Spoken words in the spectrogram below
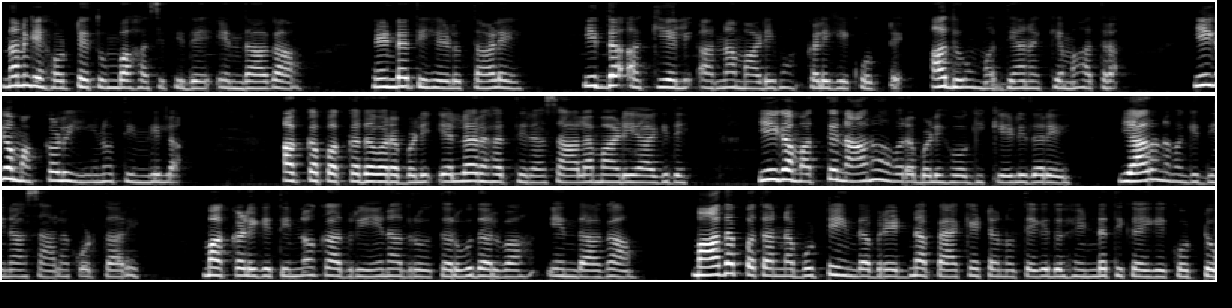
ನನಗೆ ಹೊಟ್ಟೆ ತುಂಬ ಹಸಿತಿದೆ ಎಂದಾಗ ಹೆಂಡತಿ ಹೇಳುತ್ತಾಳೆ, ಇದ್ದ ಅಕ್ಕಿಯಲ್ಲಿ ಅನ್ನ ಮಾಡಿ ಮಕ್ಕಳಿಗೆ ಕೊಟ್ಟೆ. ಅದು ಮಧ್ಯಾಹ್ನಕ್ಕೆ ಮಾತ್ರ. ಈಗ ಮಕ್ಕಳು ಏನೂ ತಿಂದಿಲ್ಲ. ಅಕ್ಕಪಕ್ಕದವರ ಬಳಿ ಎಲ್ಲರ ಹತ್ತಿರ ಸಾಲ ಮಾಡಿ ಆಗಿದೆ. ಈಗ ಮತ್ತೆ ನಾನು ಅವರ ಬಳಿ ಹೋಗಿ ಕೇಳಿದರೆ ಯಾರು ನಮಗೆ ದಿನ ಸಾಲ ಕೊಡ್ತಾರೆ? ಮಕ್ಕಳಿಗೆ ತಿನ್ನೋಕ್ಕಾದರೂ ಏನಾದರೂ ತರುವುದಲ್ವಾ? ಎಂದಾಗ ಮಾದಪ್ಪ ತನ್ನ ಬುಟ್ಟಿಯಿಂದ ಬ್ರೆಡ್ನ ಪ್ಯಾಕೆಟನ್ನು ತೆಗೆದು ಹೆಂಡತಿ ಕೈಗೆ ಕೊಟ್ಟು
